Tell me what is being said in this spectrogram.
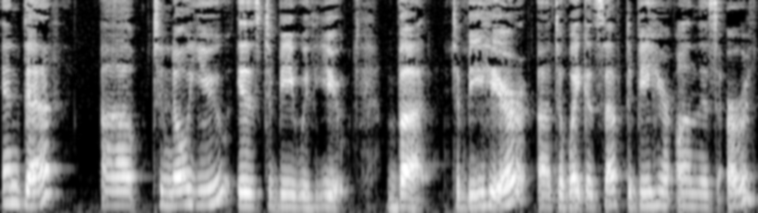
and death uh, to know you is to be with you. But to be here uh, to wake us up to be here on this earth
